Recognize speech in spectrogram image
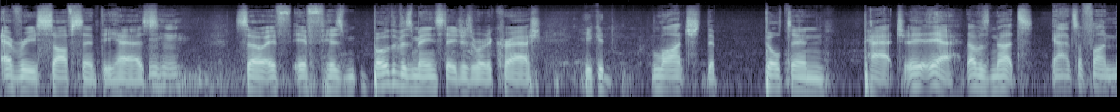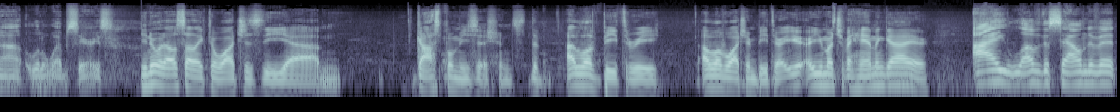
every soft synth he has. Mm-hmm. So if if his both of his main stages were to crash, he could launch the built-in patch. Eh, yeah, that was nuts. Yeah, it's a fun uh, little web series. You know what else I like to watch is the um, gospel musicians. The I love B three. I love watching B three. Are you, are you much of a Hammond guy or? I love the sound of it,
